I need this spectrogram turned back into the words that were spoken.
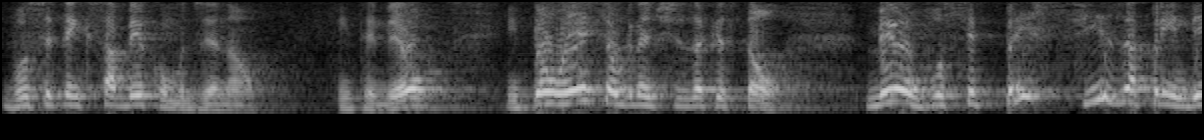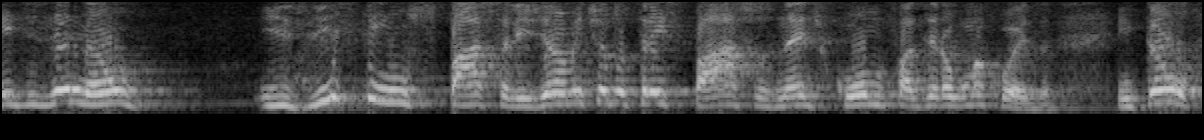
você tem que saber como dizer não. Entendeu? Então esse é o grande X da questão. Meu, você precisa aprender a dizer não. Existem uns passos ali, geralmente eu dou três passos, né, de como fazer alguma coisa. Então,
